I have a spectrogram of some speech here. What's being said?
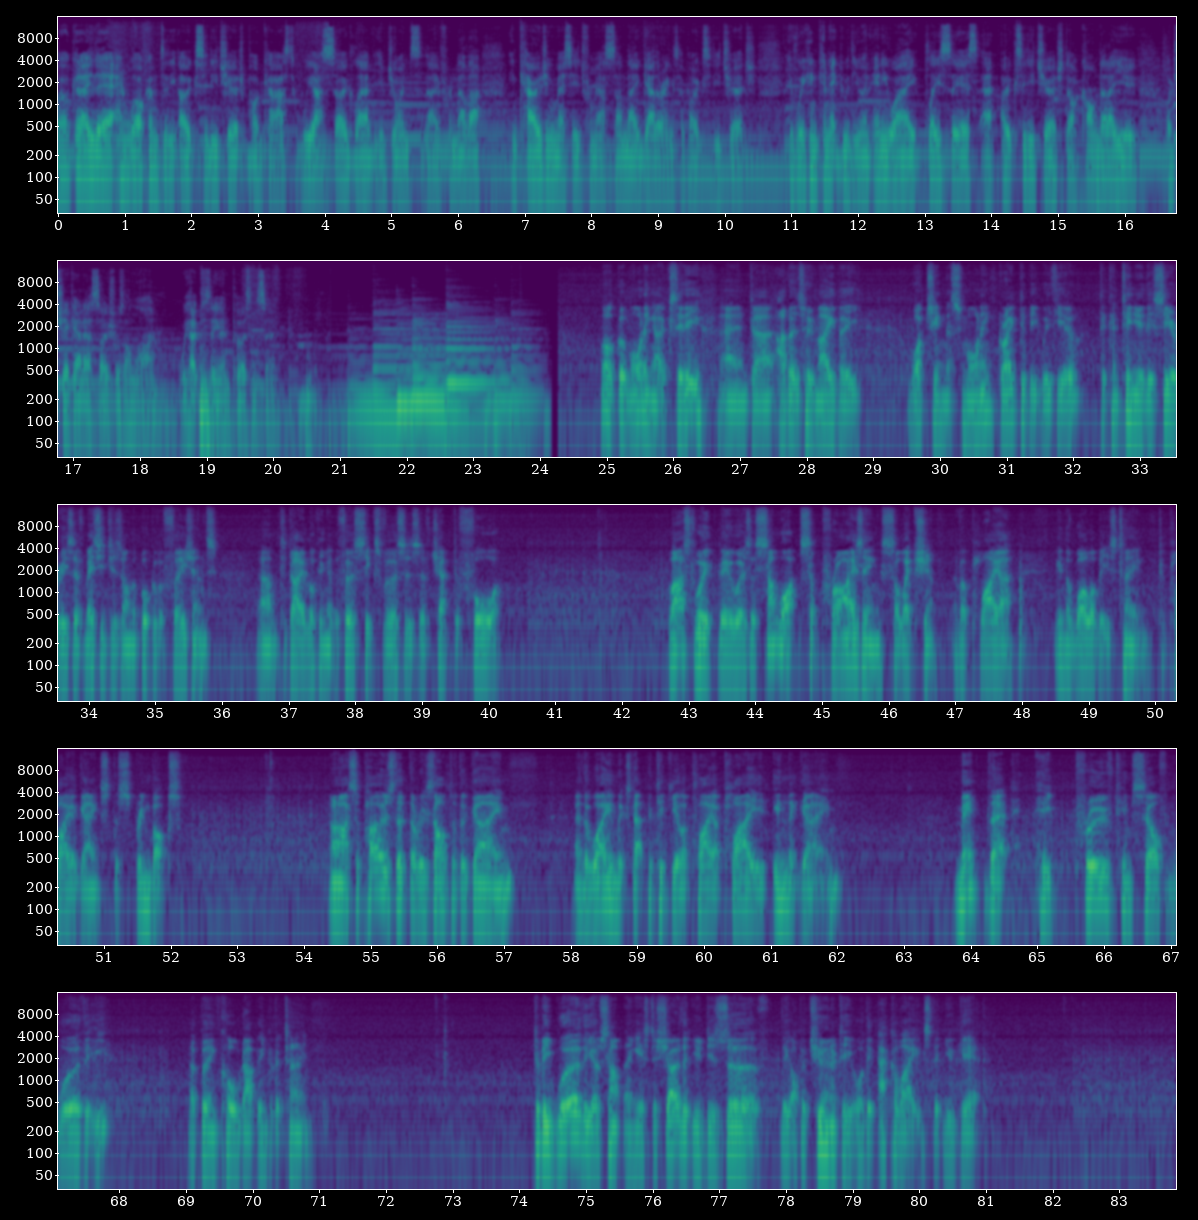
Well, g'day there, and welcome to the Oak City Church podcast. We are so glad that you've joined us today for another encouraging message from our Sunday gatherings of Oak City Church. If we can connect with you in any way, please see us at oakcitychurch.com.au or check out our socials online. We hope to see you in person soon. Well, good morning, Oak City, and uh, others who may be watching this morning. Great to be with you to continue this series of messages on the book of Ephesians. Um, today, looking at the first six verses of chapter 4. Last week, there was a somewhat surprising selection of a player in the Wallabies team to play against the Springboks. And I suppose that the result of the game and the way in which that particular player played in the game meant that he proved himself worthy of being called up into the team. To be worthy of something is to show that you deserve the opportunity or the accolades that you get.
